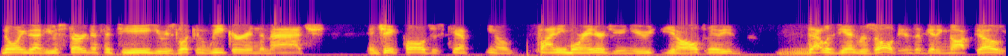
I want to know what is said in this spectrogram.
knowing that he was starting to fatigue, he was looking weaker in the match, and Jake Paul just kept, you know, finding more energy, and you, you know, ultimately that was the end result. He ends up getting knocked out.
